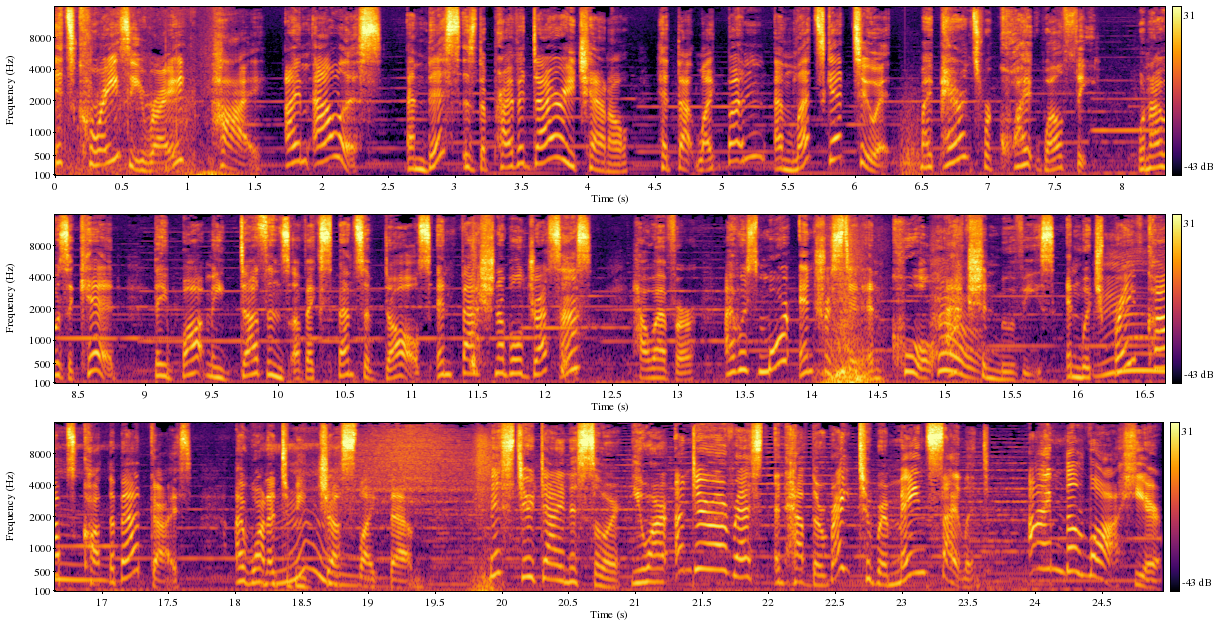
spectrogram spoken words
It's crazy, right? Hi, I'm Alice, and this is the Private Diary channel. Hit that like button and let's get to it. My parents were quite wealthy. When I was a kid, they bought me dozens of expensive dolls in fashionable dresses. However, I was more interested in cool action movies in which brave cops mm. caught the bad guys. I wanted to be just like mm. them. Mr. Dinosaur, you are under arrest and have the right to remain silent. I'm the law here.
